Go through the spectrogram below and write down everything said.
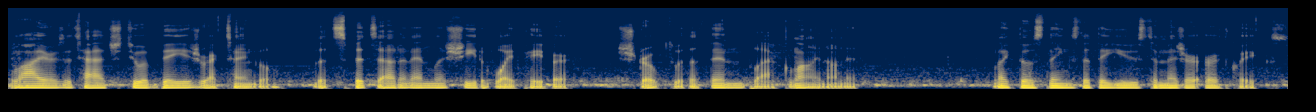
Wires attached to a beige rectangle that spits out an endless sheet of white paper, stroked with a thin black line on it. Like those things that they use to measure earthquakes.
